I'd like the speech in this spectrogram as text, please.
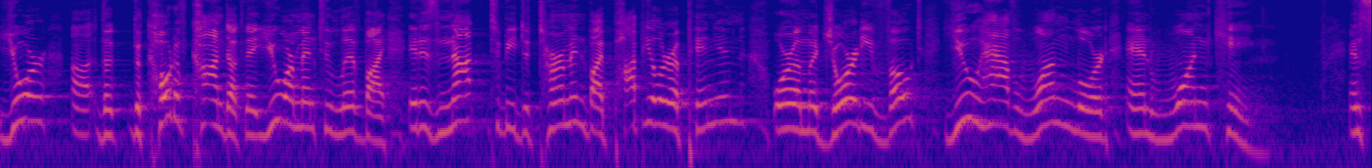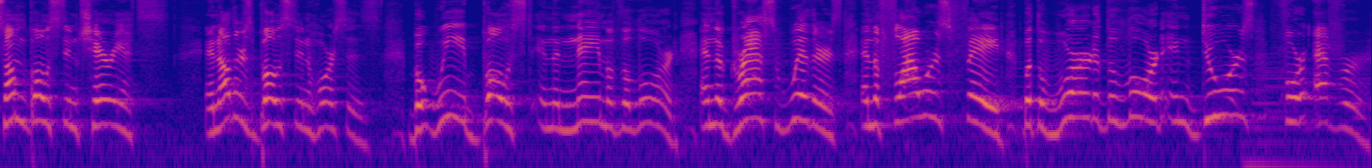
Your, uh, the, the code of conduct that you are meant to live by, it is not to be determined by popular opinion or a majority vote. You have one Lord and one King. And some boast in chariots, and others boast in horses. But we boast in the name of the Lord. And the grass withers and the flowers fade, but the word of the Lord endures forever.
